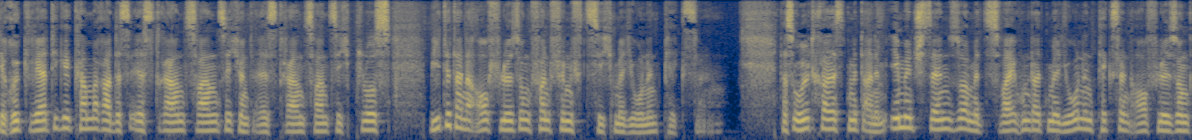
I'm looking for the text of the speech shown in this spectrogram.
Die rückwärtige Kamera des S23 und S23 Plus bietet eine Auflösung von 50 Millionen Pixeln. Das Ultra ist mit einem Image-Sensor mit 200 Millionen Pixeln Auflösung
